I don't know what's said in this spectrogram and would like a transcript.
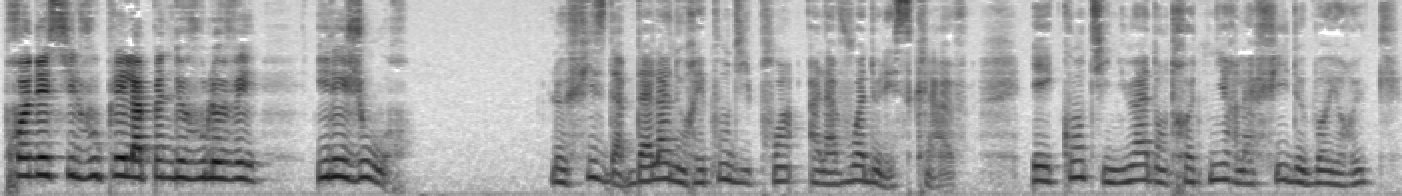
Prenez s'il vous plaît la peine de vous lever. Il est jour le fils d'Abdallah ne répondit point à la voix de l'esclave, et continua d'entretenir la fille de Boyruc.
